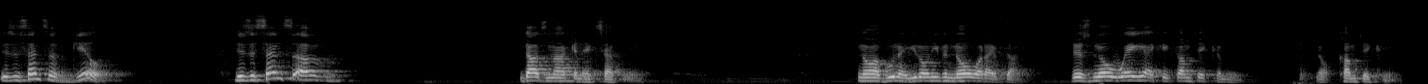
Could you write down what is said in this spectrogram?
there's a sense of guilt, there's a sense of God's not going to accept me. No, Abuna, you don't even know what I've done. There's no way I could come take communion. No, come take communion.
